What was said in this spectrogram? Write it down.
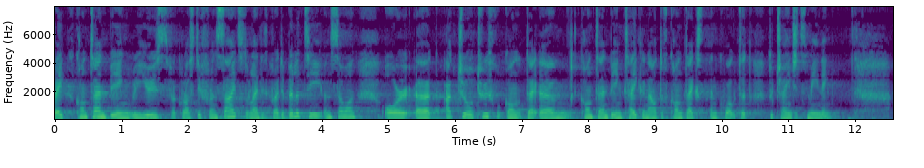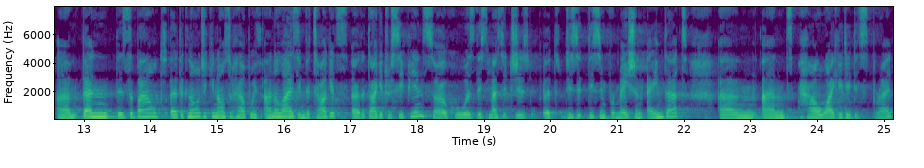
fake content being reused across different sites to lend it credibility and so on, or uh, actual truthful con um, content being taken out of context and quoted to change its meaning. Um, then there's about uh, technology can also help with analyzing the targets, uh, the target recipients. So who was this message, uh, this, this, information aimed at, um, and how widely did it spread?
